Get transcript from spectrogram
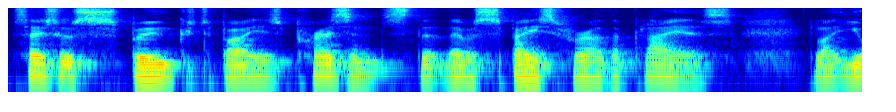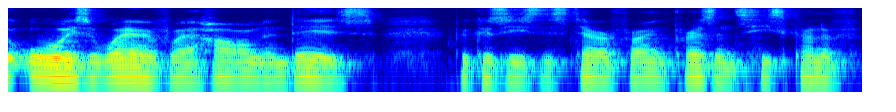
so sort of spooked by his presence that there was space for other players. Like you're always aware of where Haaland is because he's this terrifying presence. He's kind of,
